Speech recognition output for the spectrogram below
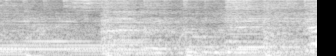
Avec ton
